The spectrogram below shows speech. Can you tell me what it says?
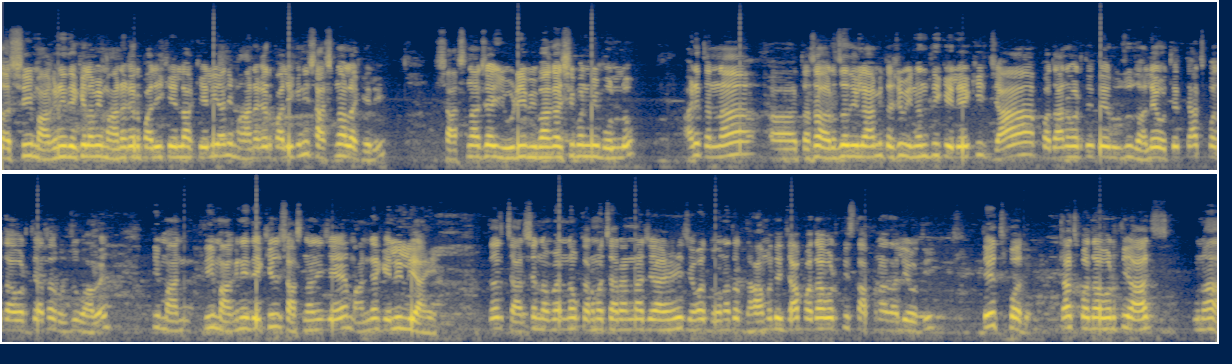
तशी मागणी देखील आम्ही महानगरपालिकेला केली आणि महानगरपालिकेने शासनाला केली. शासनाच्या यू डी विभागाशी पण मी बोललो आणि त्यांना तसा अर्ज दिला. आम्ही तशी विनंती केली आहे की ज्या पदांवरती ते रुजू झाले होते त्याच पदावरती आता रुजू व्हावे. ती मान ती मागणी देखील शासनाने जे आहे मान्य केलेली आहे. तर चारशे नव्याण्णव कर्मचाऱ्यांना जे आहे जेव्हा दोन हजार दहामध्ये ज्या पदावरती स्थापना झाली होती तेच पद त्याच पदावरती आज पुन्हा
